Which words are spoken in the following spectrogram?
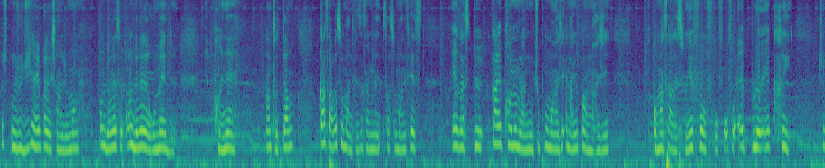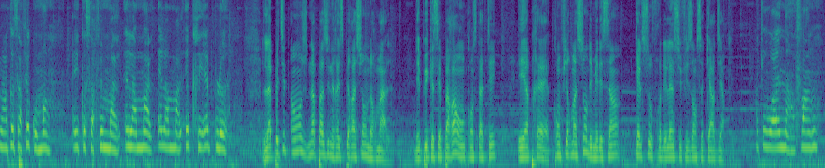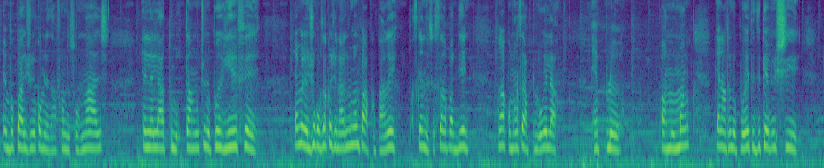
Jusqu'aujourd'hui, il n'y avait pas de changement. On donnait, on donnait les remèdes, elle prenait. Entre-temps, quand ça va se manifester, ça, se manifeste. Elle reste, quand elle prend même la nourriture pour manger, elle n'arrive pas à manger. Elle commence à respirer fort, fort, fort. Elle pleure, elle crie. Tu vois que ça fait comment? Et que ça fait mal. Elle a mal, elle a mal, elle crie, elle pleure. La petite Ange n'a pas une respiration normale. Depuis que ses parents ont constaté, et après confirmation des médecins, qu'elle souffre de l'insuffisance cardiaque. Quand tu vois un enfant, elle ne peut pas jouer comme les enfants de son âge. Elle est là tout le temps, tu ne peux rien faire. Il y a même les jours comme ça que je n'arrive même pas à préparer parce qu'elle ne se sent pas bien. Elle a commencé à pleurer là. Elle pleure. Par moment, elle est en train de pleurer, elle te dit qu'elle veut chier.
